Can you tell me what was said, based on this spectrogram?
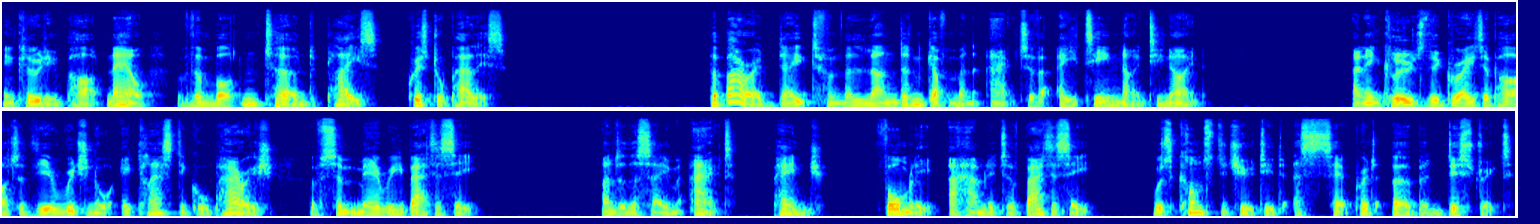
including part now of the modern turned place, Crystal Palace. The borough dates from the London Government Act of 1899 and includes the greater part of the original ecclesiastical parish of St Mary Battersea. Under the same Act, Penge, formerly a hamlet of Battersea, was constituted a separate urban district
